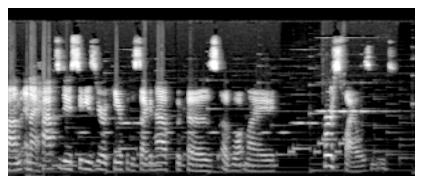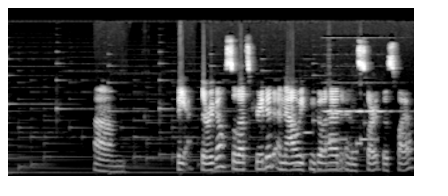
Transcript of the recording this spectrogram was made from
Um, and I have to do cd0q for the second half because of what my first file is. Um, but yeah, there we go. So that's created, and now we can go ahead and start this file.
